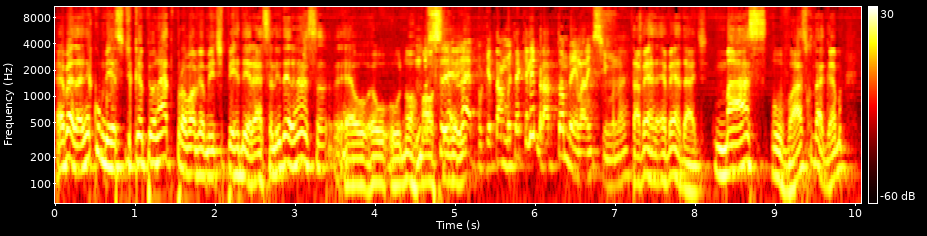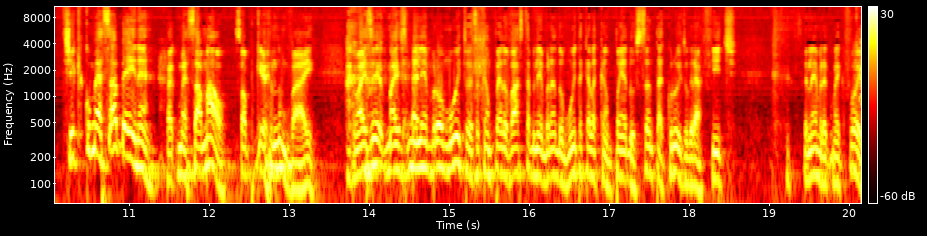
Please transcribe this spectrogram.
É verdade, é começo de campeonato, provavelmente perderá essa liderança. É o, é o, o normal não sei, né? Porque tá muito equilibrado também lá em cima, né? Tá, é verdade. Mas o Vasco da Gama tinha que começar bem, né? Vai começar mal? Só porque não vai. Mas, eh, mas me lembrou muito, essa campanha do Vasco está me lembrando muito aquela campanha do Santa Cruz, do grafite. Você lembra como é que foi?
